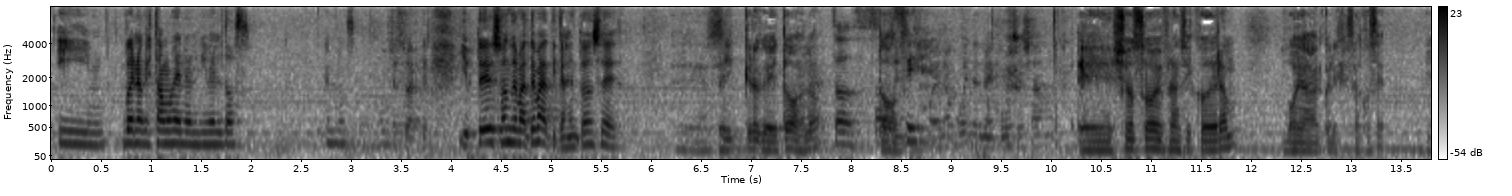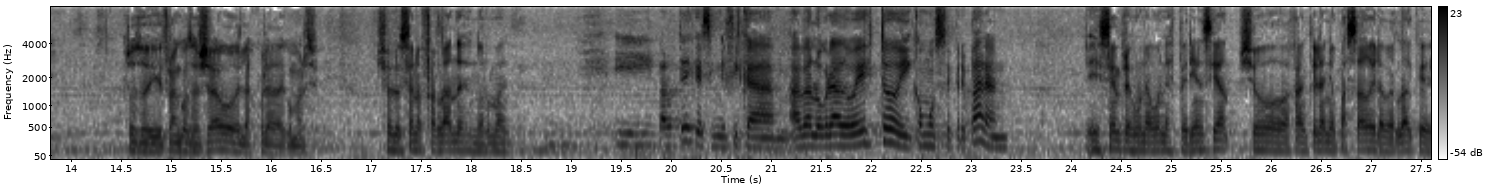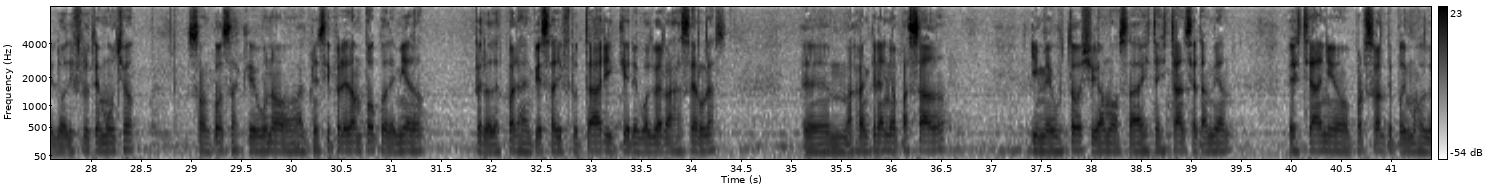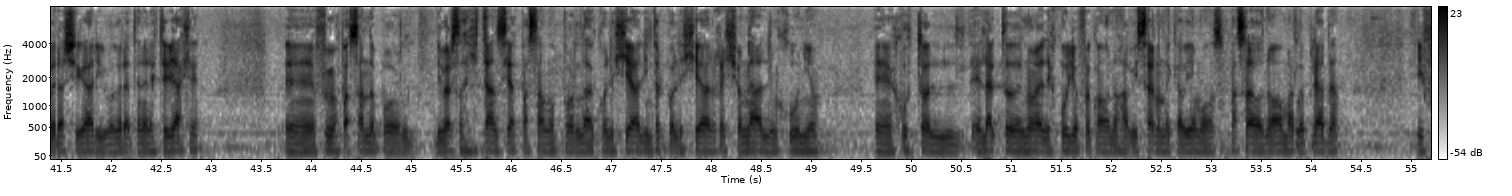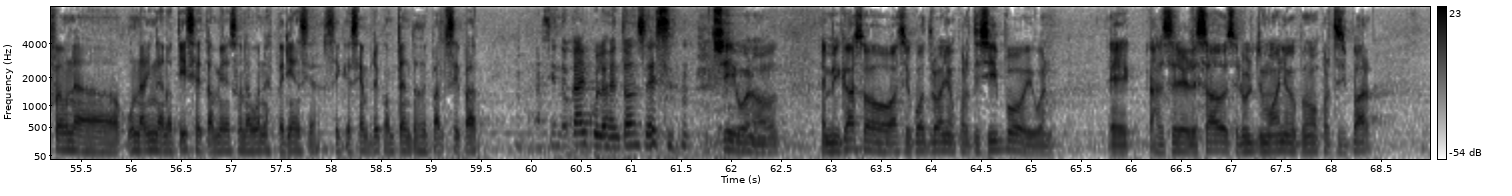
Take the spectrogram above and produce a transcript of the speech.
Y bueno, que estamos en el nivel 2. Entonces, Mucha suerte. ¿Y ustedes son de matemáticas, entonces? Sí, creo que todos, ¿no? Todos. Todos. sí. Bueno, cuéntenme cómo se llama. Eh, yo soy Francisco de Ram, voy al Colegio San José. Yo soy Franco Sayago de la Escuela de Comercio. Yo, Luciano Fernández, normal. ¿Y para ustedes qué significa haber logrado esto y cómo se preparan? Y siempre es una buena experiencia. Yo arranqué el año pasado y la verdad que lo disfruté mucho. Son cosas que uno al principio le da un poco de miedo, pero después las empieza a disfrutar y quiere volver a hacerlas. Eh, arranqué el año pasado y me gustó, llegamos a esta instancia también. Este año, por suerte, pudimos volver a llegar y volver a tener este viaje. Eh, fuimos pasando por diversas instancias, pasamos por la colegial, intercolegial, regional en junio. Eh, justo el, el acto del 9 de julio fue cuando nos avisaron de que habíamos pasado Nuevo Mar del Plata. Y fue una, una linda noticia y también es una buena experiencia, así que siempre contentos de participar. Haciendo cálculos, entonces. Sí, bueno, en mi caso hace cuatro años participo y bueno, eh, al ser egresado es el último año que podemos participar,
